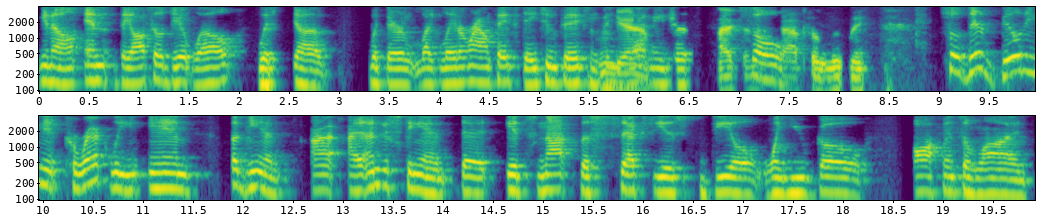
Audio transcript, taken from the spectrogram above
you know, and they also did well with uh with their like later round picks, day two picks, and things Yeah. of that nature. So- absolutely. So they're building it correctly. And again, I, I understand that it's not the sexiest deal when you go offensive line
